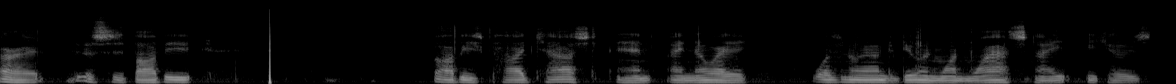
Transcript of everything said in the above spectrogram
Alright, this is Bobbi Bobbi's podcast and I know I wasn't around to doing one last night because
